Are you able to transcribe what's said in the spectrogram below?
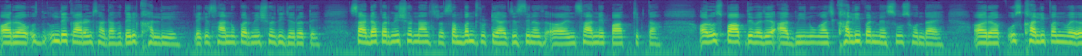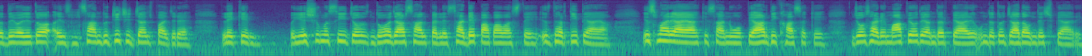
ਔਰ ਉਹਦੇ ਕਾਰਨ ਸਾਡਾ ਦਿਲ ਖਾਲੀ ਹੈ ਲੇਕਿਨ ਸਾਨੂੰ ਪਰਮੇਸ਼ਵਰ ਦੀ ਜ਼ਰੂਰਤ ਹੈ ਸਾਡਾ ਪਰਮੇਸ਼ਵਰ ਨਾਲ ਸੰਬੰਧ ਟੁੱਟਿਆ ਜਿਸ ਦਿਨ ਇਨਸਾਨ ਨੇ ਪਾਪ ਕੀਤਾ ਔਰ ਉਸ ਪਾਪ ਦੇ ਵਜ੍ਹਾ ਆਦਮੀ ਨੂੰ ਅੱਜ ਖਾਲੀਪਨ ਮਹਿਸੂਸ ਹੁੰਦਾ ਹੈ ਔਰ ਉਸ ਖਾਲੀਪਨ ਦੇ ਵਜ੍ਹਾ ਤੋਂ ਇਨਸਾਨ ਦੂਜੀ ਚੀਜ਼ਾਂ 'ਚ ਭੱਜ ਰਿਹਾ ਹੈ ਲੇਕਿਨ ਯੀਸ਼ੂ ਮਸੀਹ ਜੋ 2000 ਸਾਲ ਪਹਿਲੇ ਸਾਡੇ ਪਾਪਾ ਵਾਸਤੇ ਇਸ ਧਰਤੀ ਤੇ ਆਇਆ ਇਸ ਮਾਰੇ ਆਇਆ ਕਿ ਸਾਨੂੰ ਉਹ ਪਿਆਰ ਦਿਖਾ ਸਕੇ, ਜੋ ਸਾਡੇ ਮਾਪਿਓ ਦੇ ਅੰਦਰ ਪਿਆਰ ਹੈ, ਉਹਦੇ ਤੋਂ ਜ਼ਿਆਦਾ ਉਹਦੇ 'ਚ ਪਿਆਰ ਹੈ।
